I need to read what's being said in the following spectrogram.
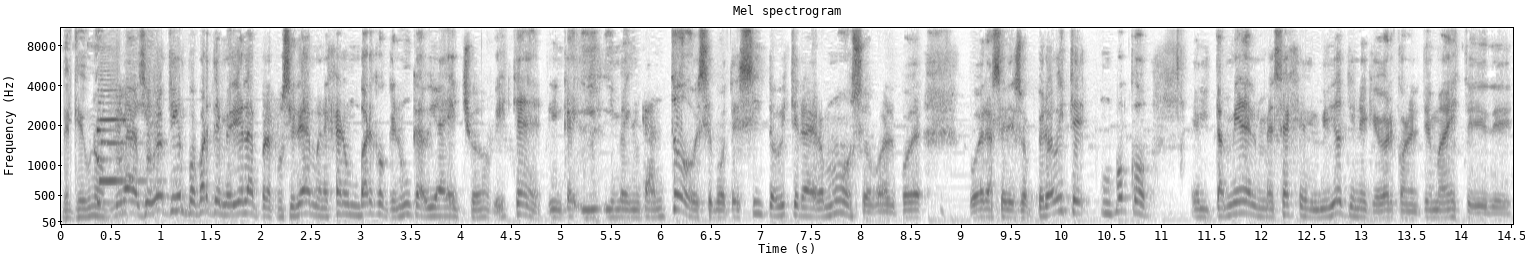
del que uno Mira, llegó tiempo, aparte me dio la posibilidad de manejar un barco que nunca había hecho, ¿viste? Y, y- me encantó ese botecito, ¿viste? Era hermoso poder, poder hacer eso. Pero, ¿viste? Un poco, el, también el mensaje del video tiene que ver con el tema este de,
